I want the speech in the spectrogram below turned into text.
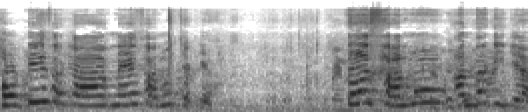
ਥੋੜੀ ਸਰਕਾਰ ਨੇ ਸਾਨੂੰ ਚੱਕਿਆ ਤੇ ਸਾਨੂੰ ਅੰਦਰ ਕੀ ਕਿਹਾ?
